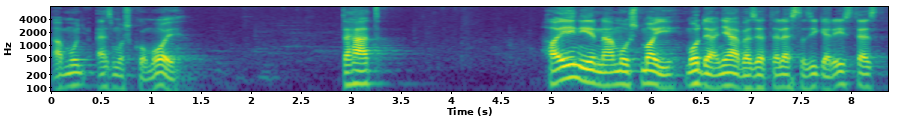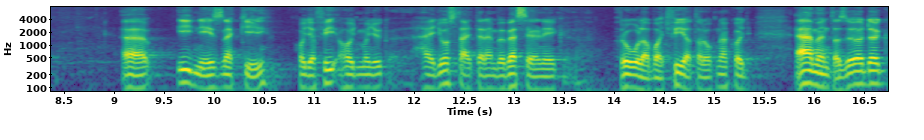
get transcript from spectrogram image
amúgy ez most komoly. Tehát, ha én írnám most mai modern nyelvezettel ezt az igerészt, ez eh, így néznek ki, hogy, a fi, hogy mondjuk, ha egy osztályteremben beszélnék róla, vagy fiataloknak, hogy elment az ördög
